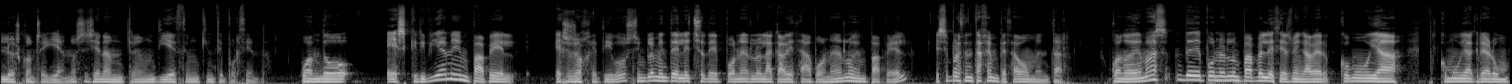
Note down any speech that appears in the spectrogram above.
los conseguían. No sé si eran entre un 10 y un 15%. Cuando escribían en papel esos objetivos, simplemente el hecho de ponerlo en la cabeza ponerlo en papel, ese porcentaje empezaba a aumentar. Cuando además de ponerlo en papel decías, venga, a ver, ¿cómo voy a, cómo voy a crear un,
